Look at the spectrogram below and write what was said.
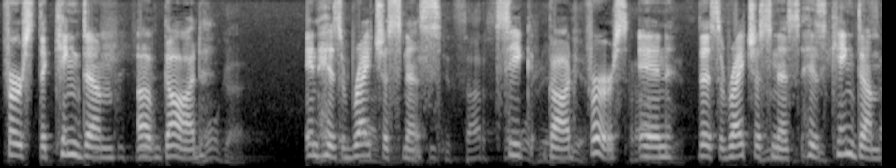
first the kingdom of God in his righteousness. Seek God first in this righteousness, his kingdom.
